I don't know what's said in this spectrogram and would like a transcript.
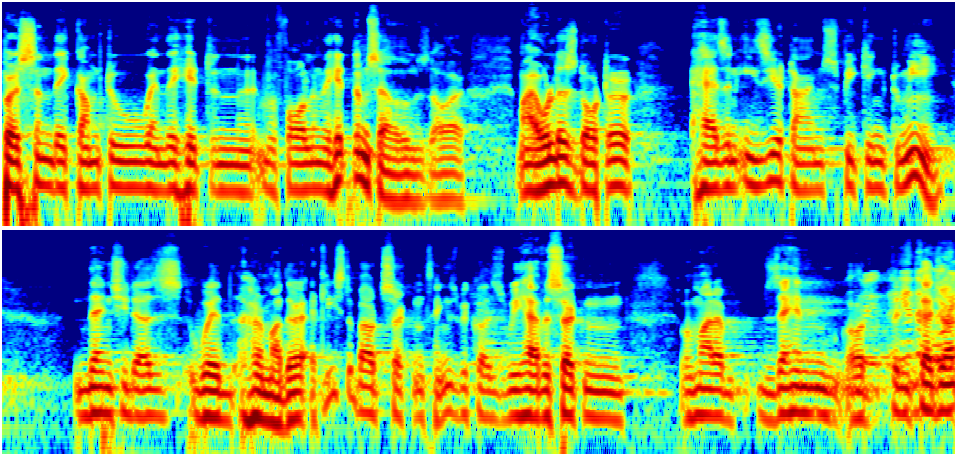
person they come to when they hit and fall and they hit themselves. Or my oldest daughter has an easier time speaking to me than she does with her mother, at least about certain things, because we have a certain ہمارا ذہن اور طریقہ جو ہے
